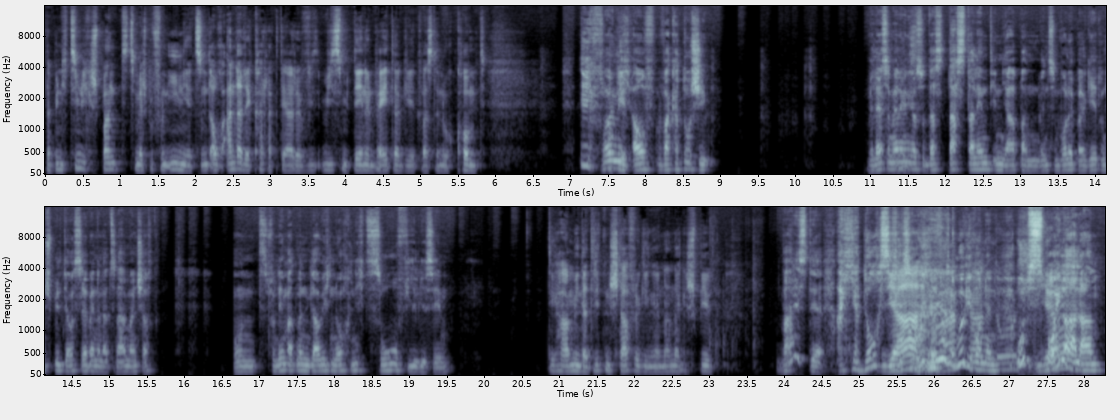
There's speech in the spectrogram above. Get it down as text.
da bin ich ziemlich gespannt, zum Beispiel von ihnen jetzt und auch andere Charaktere, wie es mit denen weitergeht, was da noch kommt. Ich freue mich auf Wakatoshi. Weil er ist ja mehr oder weniger so das, das Talent in Japan, wenn es um Volleyball geht und spielt ja auch selber in der Nationalmannschaft. Und von dem hat man, glaube ich, noch nicht so viel gesehen. Die haben in der dritten Staffel gegeneinander gespielt. War das der? Ach ja, doch, sie ja. haben die Präfektur gewonnen. Ups, Spoiler-Alarm.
